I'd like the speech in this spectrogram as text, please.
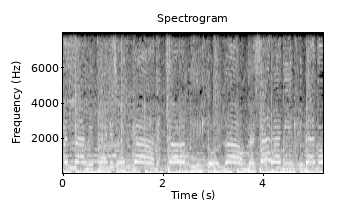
내 맘이 다가져가 여러 이 놀라운 날 사랑이 라고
